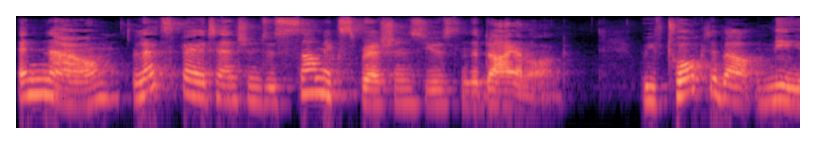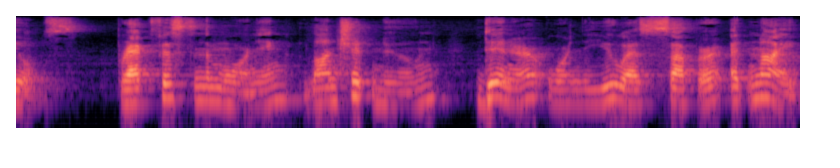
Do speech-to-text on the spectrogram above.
And now, let's pay attention to some expressions used in the dialogue. We've talked about meals, breakfast in the morning, lunch at noon, dinner, or in the U.S., supper at night.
